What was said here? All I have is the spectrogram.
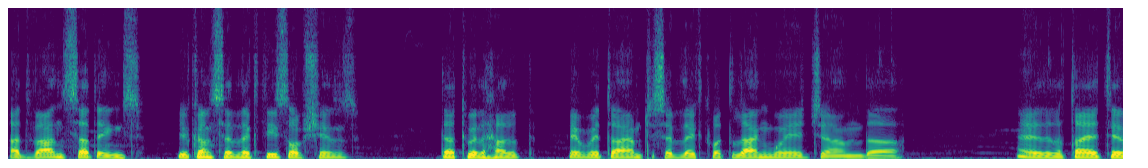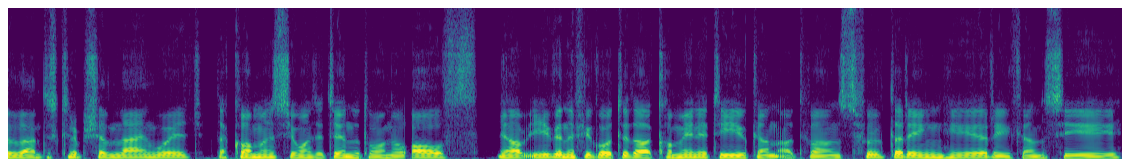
advanced settings, you can select these options. That will help every time to select what language and uh, uh, the title and description language, the comments you want to turn it on or off. You know, even if you go to the community, you can advance filtering here. You can see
